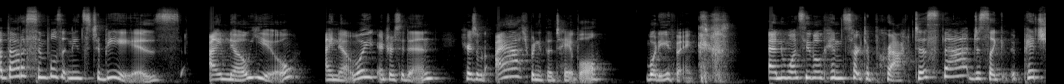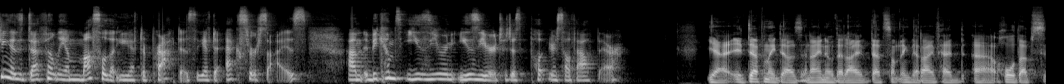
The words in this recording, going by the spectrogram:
about as simple as it needs to be is I know you, I know what you're interested in. Here's what I have to bring to the table. What do you think? And once people can start to practice that, just like pitching is definitely a muscle that you have to practice, that you have to exercise, um, it becomes easier and easier to just put yourself out there. Yeah, it definitely does. And I know that I that's something that I've had uh, holdups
